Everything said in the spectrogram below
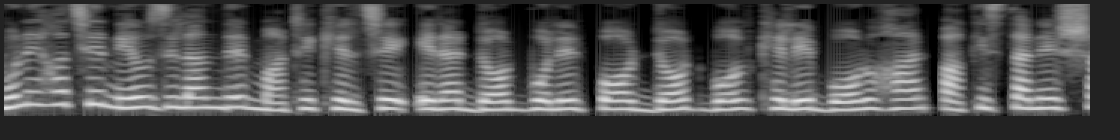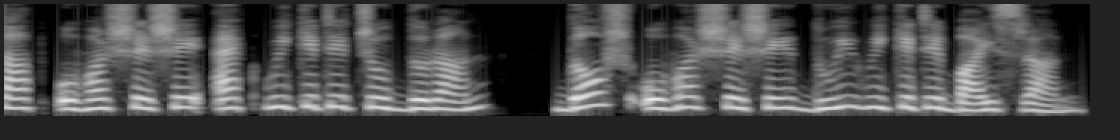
মনে হচ্ছে নিউজিল্যান্ডের মাঠে খেলছে, এরা ডট বলের পর ডট বল খেলে বড় হার, পাকিস্তানের সাত ওভার শেষে এক উইকেটে চোদ্দ রান, দশ ওভার শেষে দুই উইকেটে বাইশ রান।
